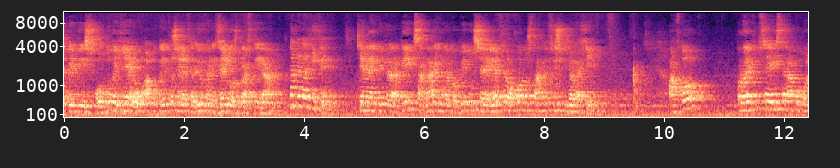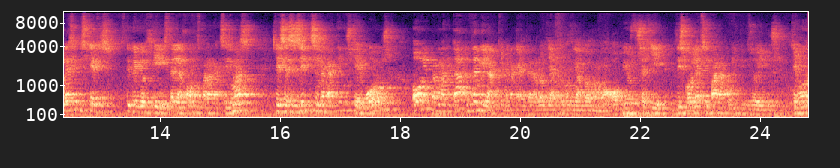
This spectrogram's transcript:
επί της οδού Αιγαίου από το ύψος Ελευθερίου Βενιζέλου ως πλαστήρα να καταργηθεί και να επιτραπεί ξανά η μετατροπή του σε ελεύθερο χώρο στάθμευσης βιοταχή. Αυτό προέκυψε ύστερα από πολλές επισκέψεις στην περιοχή στελεχών της παράταξής μας και σε συζήτηση με κατοίκους και εμπόρους όλοι πραγματικά δεν μιλάνε και με τα καλύτερα λόγια αυτό το διαδρόμο, ο οποίος τους έχει δυσκολέψει πάρα πολύ τη ζωή τους και μόνο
